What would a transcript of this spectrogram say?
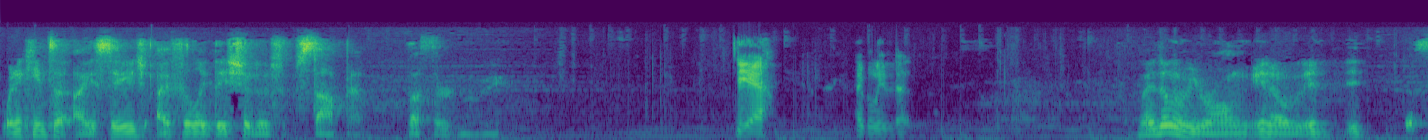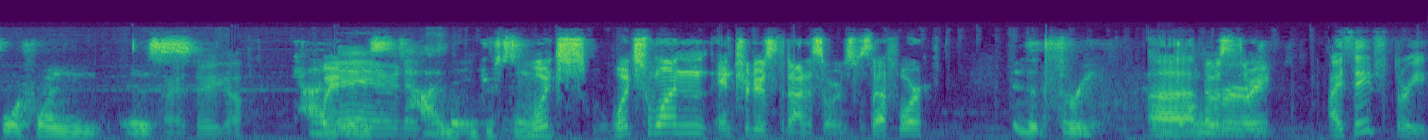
when it came to Ice Age, I feel like they should have stopped at the third movie. Yeah, I believe that. Like, don't get me wrong, you know, it, it the fourth one Alright, is there you go. kind of There is it is. kind of interesting. Which which one introduced the dinosaurs? Was that four? The three. Uh, Dawn That was three. Ice Age 3.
